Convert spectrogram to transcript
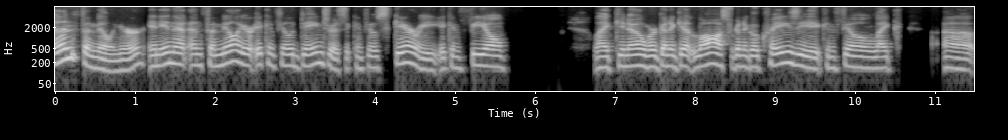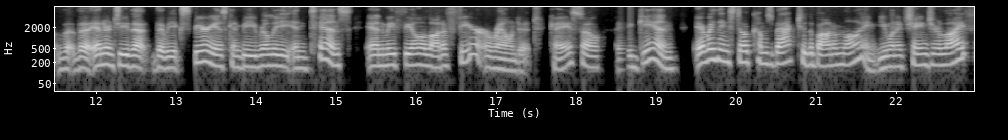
unfamiliar. And in that unfamiliar, it can feel dangerous. It can feel scary. It can feel like, you know, we're going to get lost. We're going to go crazy. It can feel like uh, the, the energy that, that we experience can be really intense and we feel a lot of fear around it. Okay. So again, everything still comes back to the bottom line. You want to change your life?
